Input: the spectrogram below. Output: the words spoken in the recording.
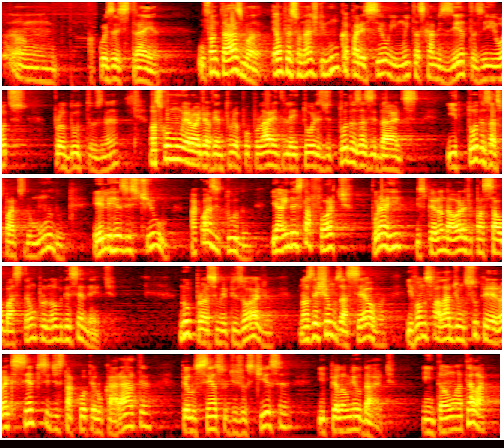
É uma coisa estranha. O fantasma é um personagem que nunca apareceu em muitas camisetas e outros produtos, né? Mas como um herói de aventura popular entre leitores de todas as idades e todas as partes do mundo, ele resistiu a quase tudo e ainda está forte por aí, esperando a hora de passar o bastão para o novo descendente. No próximo episódio, nós deixamos a selva e vamos falar de um super-herói que sempre se destacou pelo caráter, pelo senso de justiça e pela humildade. Então, até lá!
